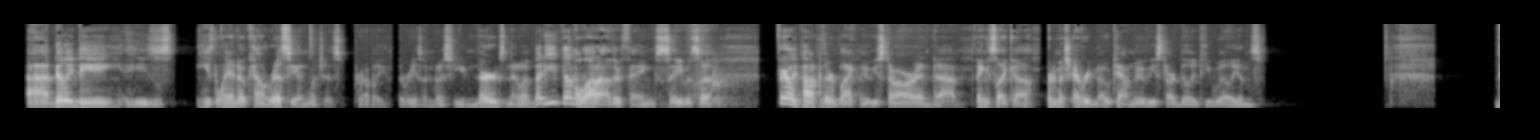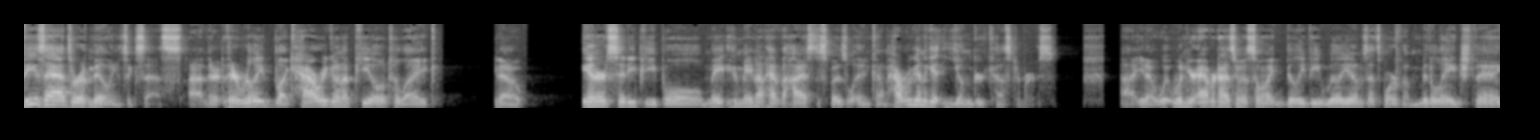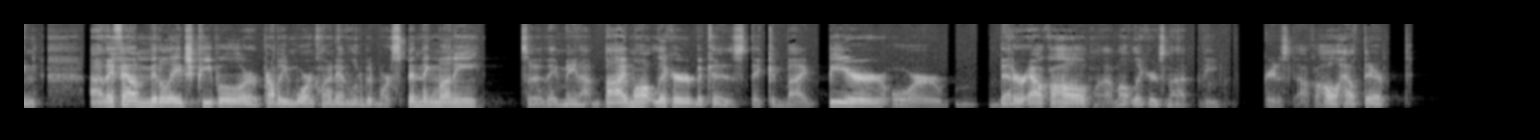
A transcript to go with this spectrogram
Uh, Billy Dee, he's he's Lando Calrissian, which is probably the reason most of you nerds know him. But he'd done a lot of other things. He was a fairly popular black movie star, and uh, things like uh, pretty much every Motown movie star Billy Dee Williams these ads are a million success. Uh, they're they're really like how are we going to appeal to like you know inner city people may, who may not have the highest disposable income? How are we going to get younger customers? Uh, you know, w- when you're advertising with someone like Billy Dee Williams, that's more of a middle aged thing. Uh, they found middle aged people are probably more inclined to have a little bit more spending money, so they may not buy malt liquor because they could buy beer or better alcohol. Uh, malt liquor is not the greatest alcohol out there.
